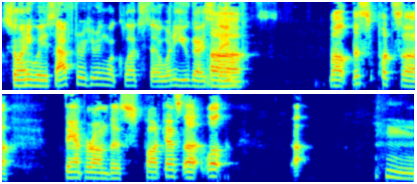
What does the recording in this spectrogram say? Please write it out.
so, anyways, after hearing what Clutch said, what do you guys think? Uh, well, this puts a damper on this podcast. Uh, well, uh, hmm.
